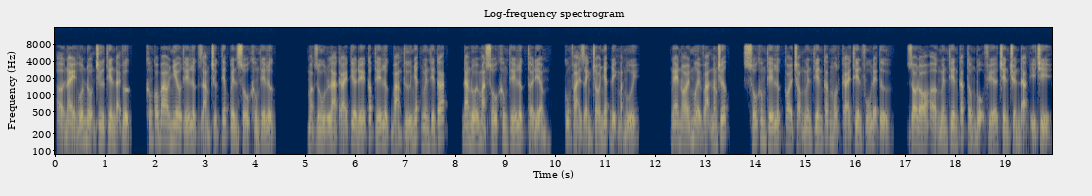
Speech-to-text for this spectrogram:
ở này hỗn độn chư thiên đại vực, không có bao nhiêu thế lực dám trực tiếp quên số không thế lực. Mặc dù là cái kia đế cấp thế lực bảng thứ nhất nguyên thiên các, đang đối mặt số không thế lực thời điểm, cũng phải dành cho nhất định mặt mũi. Nghe nói 10 vạn năm trước, số không thế lực coi trọng nguyên thiên các một cái thiên phú đệ tử, do đó ở nguyên thiên các tổng bộ phía trên truyền đạt ý chỉ.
